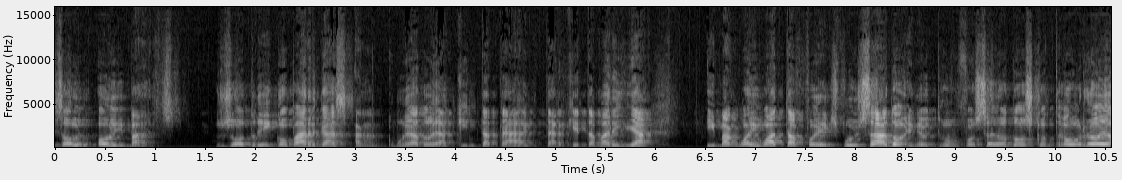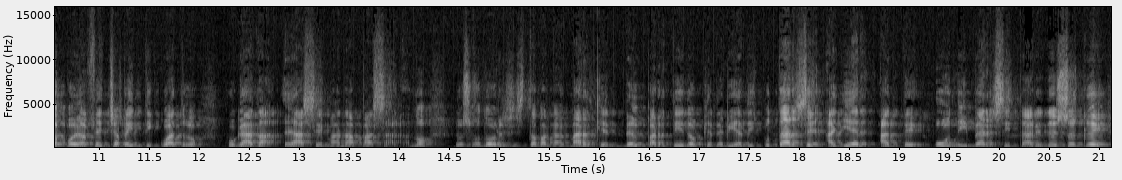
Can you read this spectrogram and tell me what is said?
Saúl Oibars, Rodrigo Vargas han acumulado la quinta tarjeta amarilla Iván Guayuata fue expulsado en el triunfo 0-2 contra Aurora por la fecha 24 jugada la semana pasada. ¿no? Los jugadores estaban al margen del partido que debía disputarse ayer ante Universitario de Sucre,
